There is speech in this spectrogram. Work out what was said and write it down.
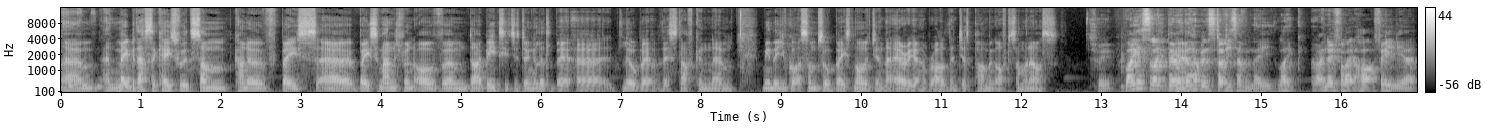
Um, and maybe that's the case with some kind of base uh, base management of um, diabetes. Just doing a little bit, a little bit of this stuff can um, mean that you've got some sort of base knowledge in that area rather than just palming off to someone else. True. But I guess like there, Yeah. there have been studies, haven't they? Like I know for like heart failure,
